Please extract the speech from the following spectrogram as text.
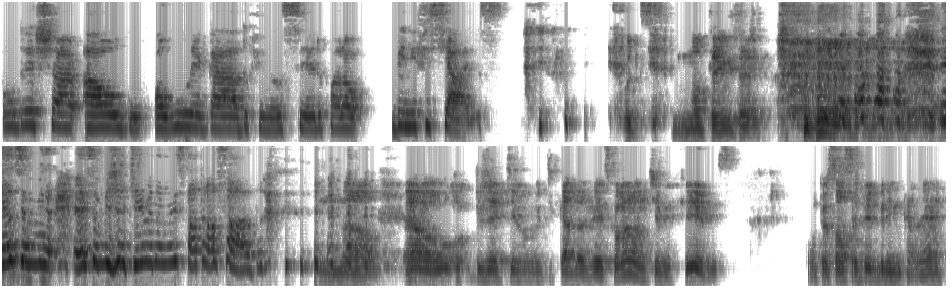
ou deixar algo, algum legado financeiro para beneficiários? Putz, não tenho ideia. esse, esse objetivo ainda não está traçado. Não, é o objetivo de cada vez. Como eu não tive filhos, o pessoal sempre brinca, né?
